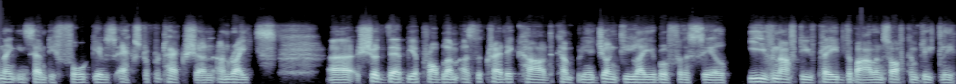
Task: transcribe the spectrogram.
1974 gives extra protection and rights uh, should there be a problem as the credit card company are jointly liable for the sale, even after you've paid the balance off completely.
